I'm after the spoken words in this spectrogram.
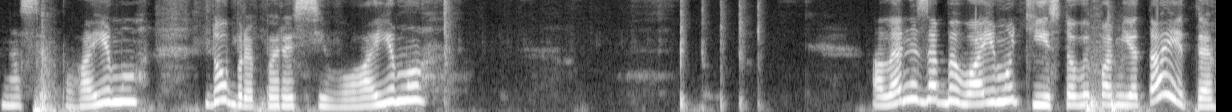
Насипаємо, добре пересіваємо. Але не забиваємо тісто. Ви пам'ятаєте,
